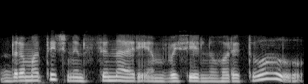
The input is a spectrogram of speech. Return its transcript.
драматичним сценарієм весільного ритуалу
